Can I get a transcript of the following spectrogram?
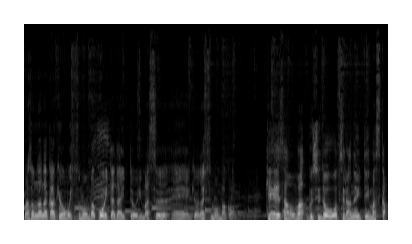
まあそんな中今日も質問箱をいただいております、えー、今日の質問箱。K さんは武士道を貫いていますか？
